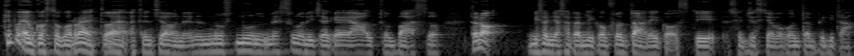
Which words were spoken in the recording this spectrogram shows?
che poi è un costo corretto, eh, attenzione, non, non, nessuno dice che è alto o basso, però bisogna saperli confrontare i costi se gestiamo contabilità.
